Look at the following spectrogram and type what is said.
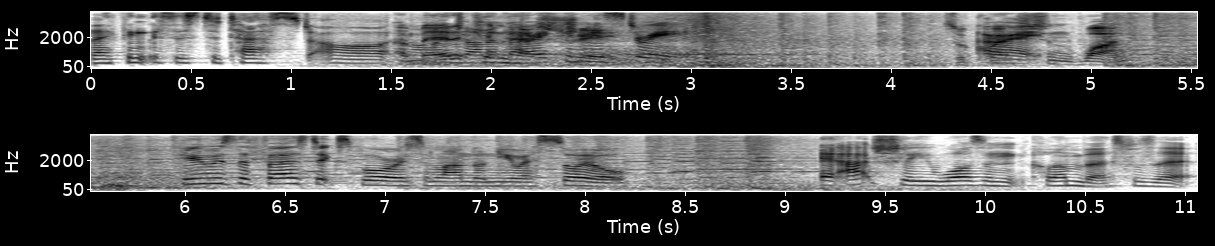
I think this is to test our knowledge American on American history. history. So All right. question one. Who was the first explorer to land on US soil? It actually wasn't Columbus, was it?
